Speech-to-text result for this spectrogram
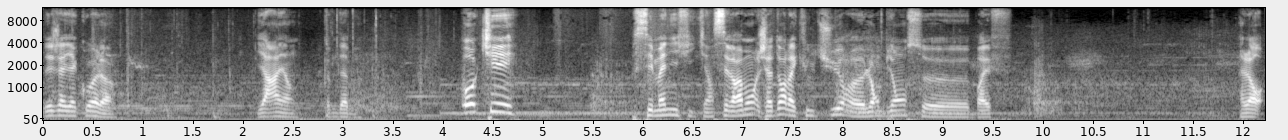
Déjà, il y a quoi là? Il y a rien, comme d'hab. Ok. C'est magnifique. hein. C'est vraiment. J'adore la culture, euh, l'ambiance. euh, bref. Alors,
